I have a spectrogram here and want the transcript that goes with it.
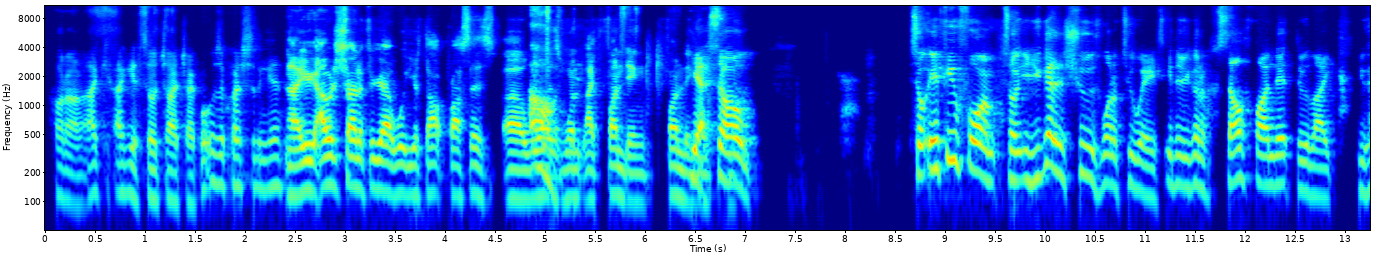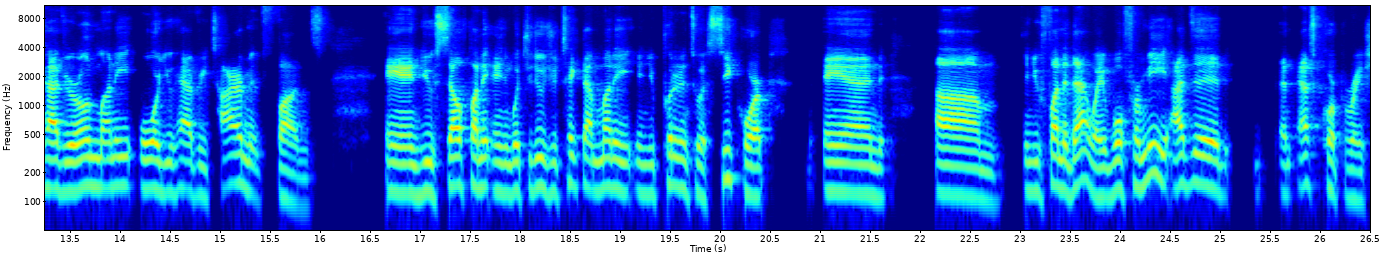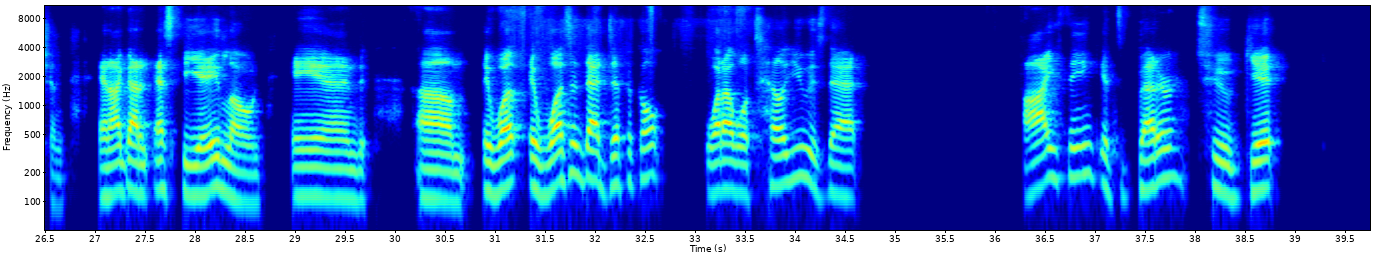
hold on, I, I get so sidetracked. What was the question again? Now, I was trying to figure out what your thought process uh, was oh. when like funding funding. Yeah, so so if you form, so you got to choose one of two ways. Either you're going to self-fund it through like you have your own money, or you have retirement funds, and you self-fund it. And what you do is you take that money and you put it into a C corp, and um, and you fund it that way. Well, for me, I did an S corporation, and I got an SBA loan, and um, it was it wasn't that difficult. What I will tell you is that I think it's better to get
